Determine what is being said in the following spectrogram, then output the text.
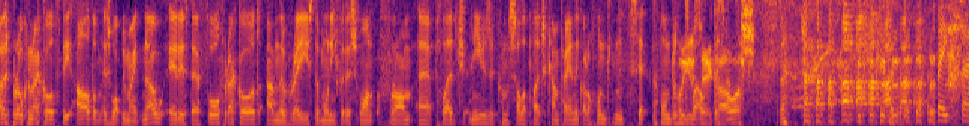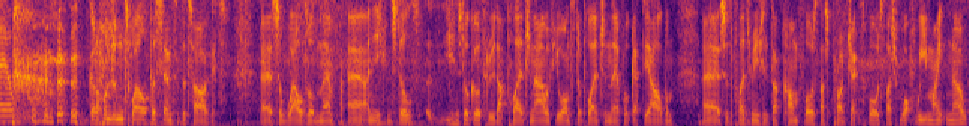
That is Broken Records. The album is what we might know. It is their fourth record, and they've raised the money for this one from uh, Pledge Music, from a Solid Pledge campaign. They got 100, I thought you were going to say car wash. A bake sale. got 112% of the target. Uh, so well done them. Uh, and you can still you can still go through that pledge now if you wanted to pledge and therefore get the album. Uh, so it's pledgemusic.com forward slash project forward slash what we might know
